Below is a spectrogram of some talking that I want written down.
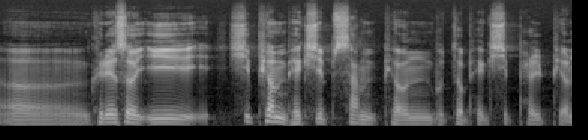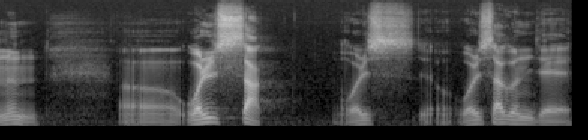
어, 그래서 이 시편 113편부터 118편은 어, 월삭 월, 월삭은 이제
